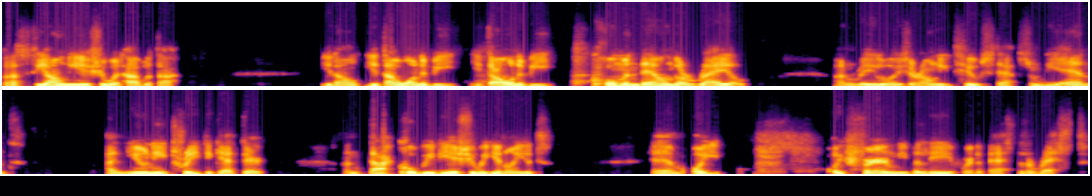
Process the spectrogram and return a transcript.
That's the only issue I'd have with that. You know, you don't want to be you don't want to be coming down the rail and realize you're only two steps from the end and you need three to get there. And that could be the issue with United. Um, I, I firmly believe we're the best of the rest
